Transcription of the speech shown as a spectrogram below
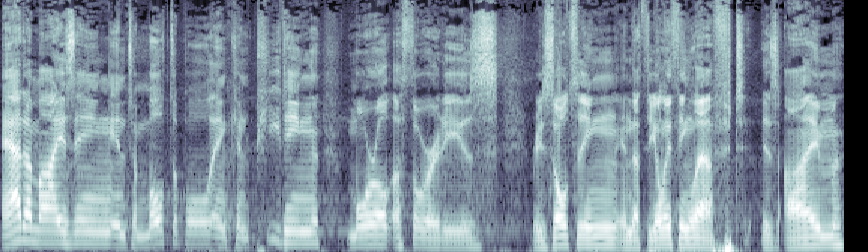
atomizing into multiple and competing moral authorities, resulting in that the only thing left is I'm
